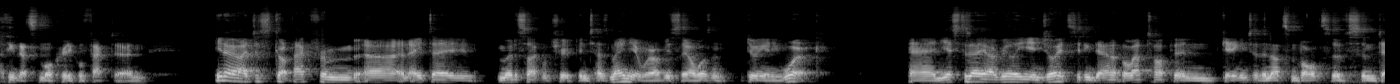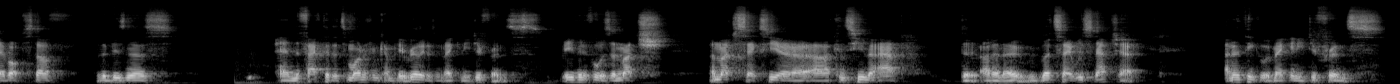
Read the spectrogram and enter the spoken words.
I think that's the more critical factor. And, you know, I just got back from uh, an eight day motorcycle trip in Tasmania where obviously I wasn't doing any work. And yesterday I really enjoyed sitting down at the laptop and getting into the nuts and bolts of some DevOps stuff for the business. And the fact that it's a monitoring company really doesn't make any difference even if it was a much a much sexier uh, consumer app that I don't know, let's say it was Snapchat, I don't think it would make any difference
